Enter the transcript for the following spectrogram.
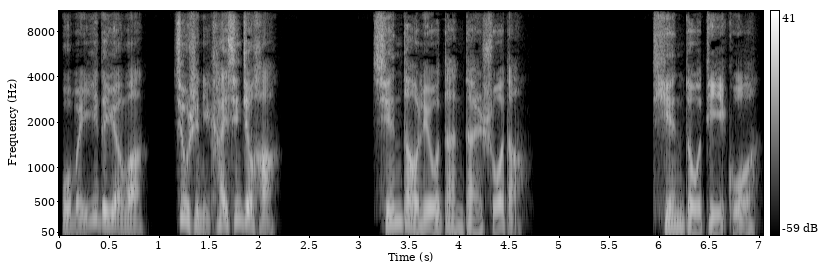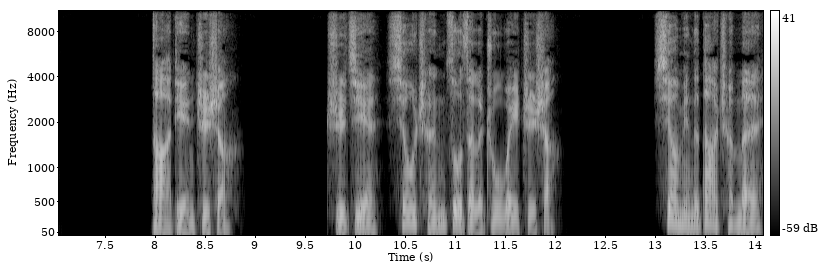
我唯一的愿望就是你开心就好。”千道流淡淡说道。天斗帝国大殿之上，只见萧晨坐在了主位之上，下面的大臣们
